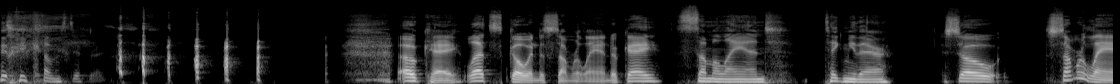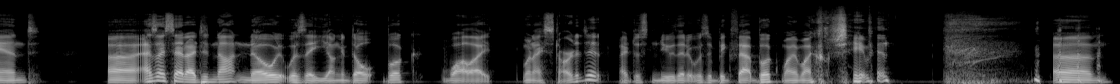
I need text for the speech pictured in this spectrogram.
it becomes different. Okay, let's go into Summerland, okay? Summerland. Take me there. So, Summerland, uh, as I said, I did not know it was a young adult book while I when I started it. I just knew that it was a big fat book by Michael Chabon. um,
